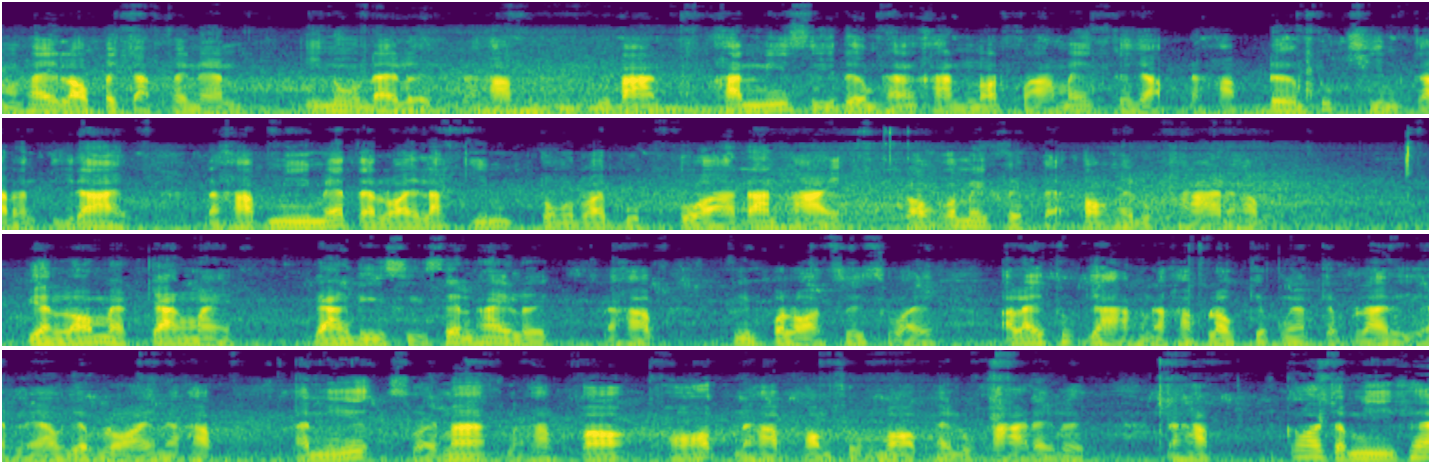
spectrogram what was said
ำให้เราไปจัดไฟแนนซ์ ที่นู่นได้เลยนะครับที่บ้านคันนี้สีเดิมทั้งคันน็อตฝาไม่ขยับนะครับ เดิมทุกชิ้นการันตีได้นะครับ มีแม้แต่รอยลักยิ้มตรงรอยบุบตัวด้านท้าย เราก็ไม่เคยแตะต้องให้ลูกค้านะครับ เปลี่ยนล้อแม็กยางใหม่ยางดีสีเส้นให้เลยนะครับฟิล์มปลอดสวยๆอะไรทุกอย่างนะครับ เราเก็บงานเก็บรายละเอียดแล้วเรียบร้อยนะครับ อันนี้สวยมากนะครับ ก็พร้อมนะครับ พร้อมส่งมอบให้ลูกค้าได้เลยนะครับ ก็จะมีแค่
